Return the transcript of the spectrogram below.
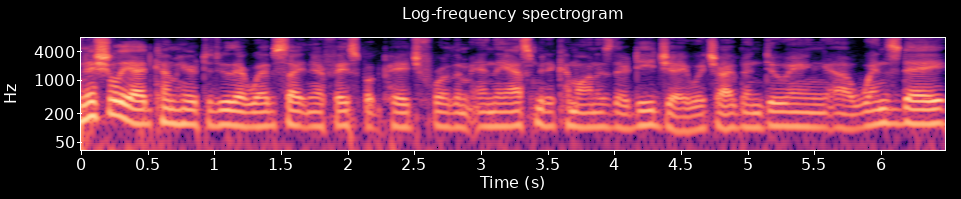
Initially, I'd come here to do their website and their Facebook page for them, and they asked me to come on as their DJ, which I've been doing uh, Wednesday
